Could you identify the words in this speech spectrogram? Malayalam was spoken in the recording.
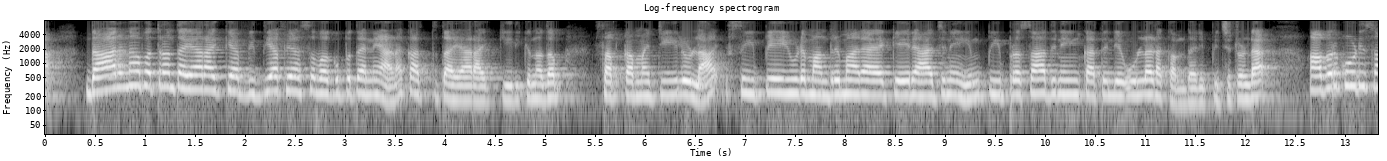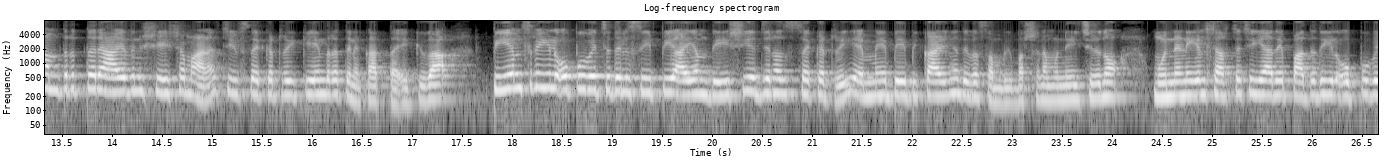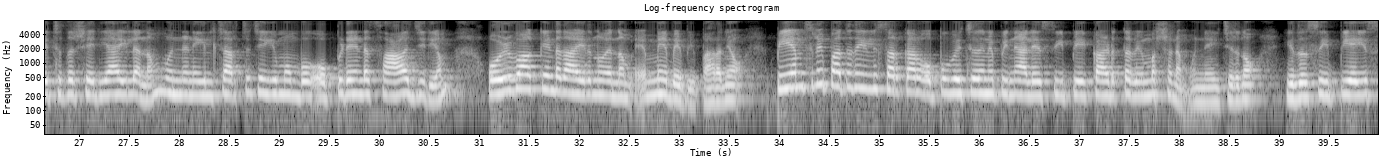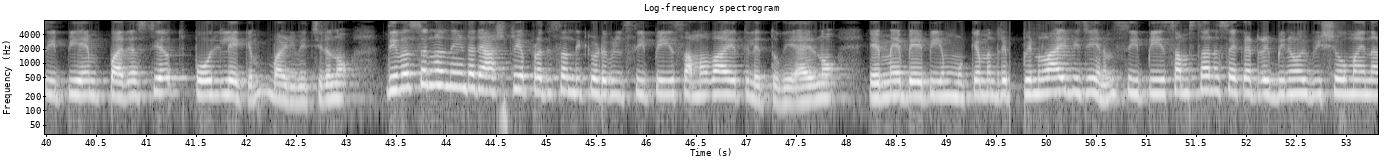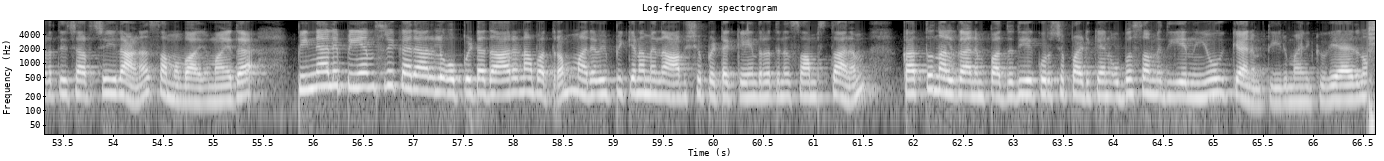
ധാരണാപത്രം തയ്യാറാക്കിയ വിദ്യാഭ്യാസ വകുപ്പ് തന്നെയാണ് കത്ത് തയ്യാറാക്കിയിരിക്കുന്നത്. സബ് കമ്മിറ്റിയിലുള്ള സി പി ഐയുടെ മന്ത്രിമാരായ കെ രാജനെയും പി പ്രസാദിനെയും കത്തിന്റെ ഉള്ളടക്കം ധരിപ്പിച്ചിട്ടുണ്ട്. അവർ കൂടി സംതൃപ്തരായതിനു ശേഷമാണ് ചീഫ് സെക്രട്ടറി കേന്ദ്രത്തിന് കത്തയക്കുക. പി എം ശ്രീയിൽ ഒപ്പുവെച്ചതിൽ സി പി ഐ എം ദേശീയ general secretary M A Baby കഴിഞ്ഞ ദിവസം വിമർശനം ഉന്നയിച്ചിരുന്നു. മുന്നണിയിൽ ചർച്ച ചെയ്യാതെ പദ്ധതിയിൽ ഒപ്പുവെച്ചത് ശരിയായില്ലെന്നും മുന്നണിയിൽ ചർച്ച ചെയ്യും മുമ്പ് ഒപ്പിടേണ്ട സാഹചര്യം ഒഴിവാക്കേണ്ടതായിരുന്നു എന്നും എം എ ബേബി പറഞ്ഞു. പി എം ശ്രീ പദ്ധതിയിൽ സർക്കാർ ഒപ്പുവെച്ചതിന് പിന്നാലെ സി പി ഐ കടുത്ത വിമർശനം ഉന്നയിച്ചിരുന്നു. ഇത് C P I C P M പരസ്യ പോരിലേക്കും വഴിവെച്ചിരുന്നു. ദിവസങ്ങൾ നീണ്ട രാഷ്ട്രീയ പ്രതിസന്ധിക്കൊടുവിൽ സി പി ഐ സമവായത്തിലെത്തുകയായിരുന്നു. എം എ ബേബിയും മുഖ്യമന്ത്രി പിണറായി വിജയനും സി പി ഐ സംസ്ഥാന സെക്രട്ടറി ബിനോയ് വിശ്വവുമായി നടത്തിയ ചർച്ചയിലാണ് സമവായമായത്. പിന്നാലെ പി എം ശ്രീ കരാറിൽ ഒപ്പിട്ട ധാരണാപത്രം മരവിപ്പിക്കണമെന്ന് ആവശ്യപ്പെട്ട കേന്ദ്രത്തിന് സംസ്ഥാനം കത്ത് നൽകാനും പദ്ധതിയെക്കുറിച്ച് പഠിക്കാൻ ഉപസമിതിയെ നിയോഗിക്കാനും തീരുമാനിക്കുകയായിരുന്നു.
